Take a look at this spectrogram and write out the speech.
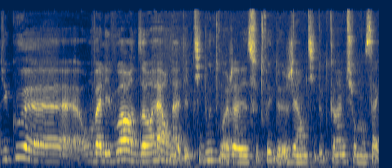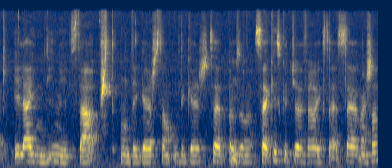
du coup, on va les voir en disant Ouais, on a des petits doutes. Moi, j'avais ce truc de j'ai un petit doute quand même sur mon sac. Et là, il me dit Mais ça, on dégage ça, on dégage ça, pas besoin. Ça, qu'est-ce que tu vas faire avec ça, ça, machin.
